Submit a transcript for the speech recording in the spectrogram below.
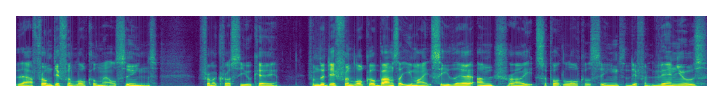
that are from different local metal scenes from across the UK. From the different local bands that you might see there and try support the local scene to different venues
